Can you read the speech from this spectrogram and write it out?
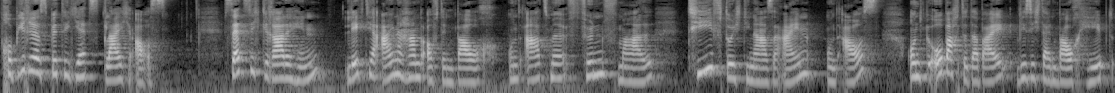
probiere es bitte jetzt gleich aus. Setz dich gerade hin, leg dir eine Hand auf den Bauch und atme fünfmal tief durch die Nase ein und aus und beobachte dabei, wie sich dein Bauch hebt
